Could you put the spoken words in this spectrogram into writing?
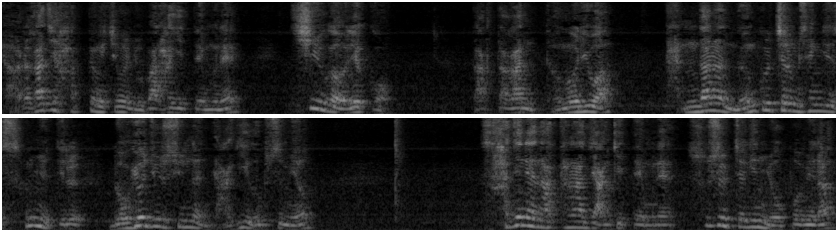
여러 가지 합병증을 유발하기 때문에 치유가 어렵고 딱딱한 덩어리와 단단한 넝쿨처럼 생긴 섬유띠를 녹여줄 수 있는 약이 없으며 사진에 나타나지 않기 때문에 수술적인 요법이나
